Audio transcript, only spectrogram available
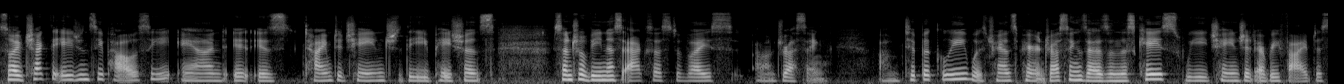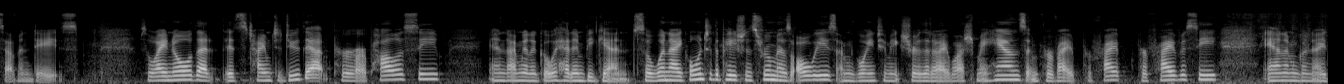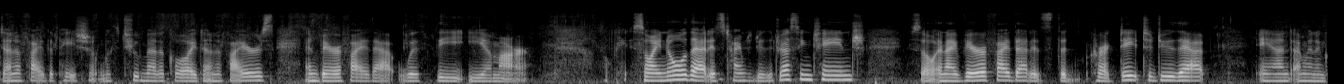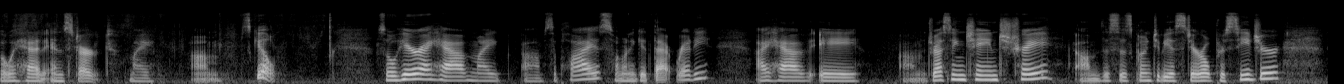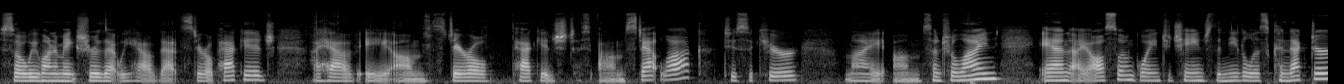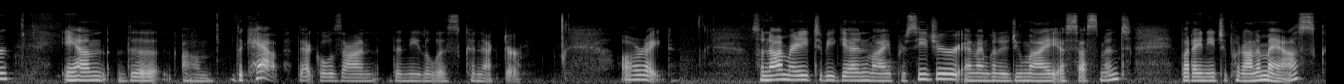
So I've checked the agency policy and it is time to change the patient's central venous access device uh, dressing. Um, typically with transparent dressings, as in this case, we change it every five to seven days. So I know that it's time to do that per our policy and I'm going to go ahead and begin. So when I go into the patient's room, as always, I'm going to make sure that I wash my hands and provide for privacy, and I'm going to identify the patient with two medical identifiers and verify that with the EMR. Okay, so I know that it's time to do the dressing change, so and I verified that it's the correct date to do that, and I'm going to go ahead and start my um, skill. So here I have my um, supplies, so I'm going to get that ready. I have a um, dressing change tray. Um, this is going to be a sterile procedure, so we want to make sure that we have that sterile package. I have a um, sterile packaged um, StatLock to secure my um, central line, and I also am going to change the needleless connector and the, um, the cap that goes on the needleless connector. All right, so now I'm ready to begin my procedure and I'm going to do my assessment, but I need to put on a mask.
